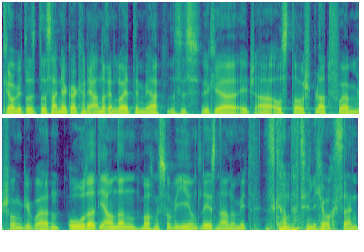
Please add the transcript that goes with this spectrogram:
glaube ich, da, da sind ja gar keine anderen Leute mehr. Das ist wirklich eine HR-Austauschplattform schon geworden. Oder die anderen machen so wie ich und lesen auch noch mit. Das kann natürlich auch sein.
